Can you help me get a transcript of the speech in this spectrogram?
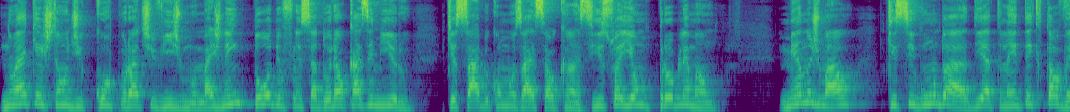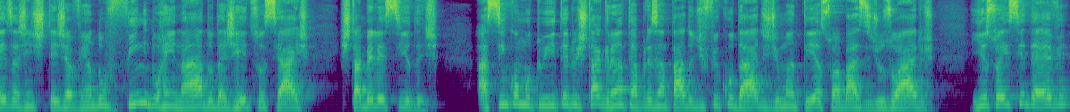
Não é questão de corporativismo, mas nem todo influenciador é o Casemiro, que sabe como usar esse alcance. Isso aí é um problemão. Menos mal que, segundo a The Atlantic, talvez a gente esteja vendo o fim do reinado das redes sociais estabelecidas. Assim como o Twitter e o Instagram têm apresentado dificuldades de manter a sua base de usuários, isso aí se deve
